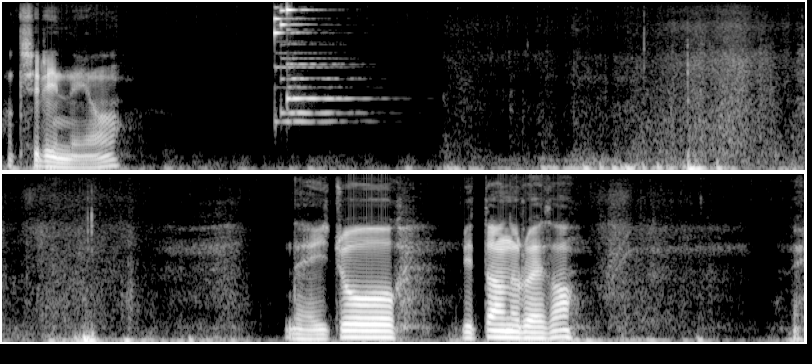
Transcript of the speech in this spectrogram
확실히 있네요 네, 이쪽 밑단으로 해서 네.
